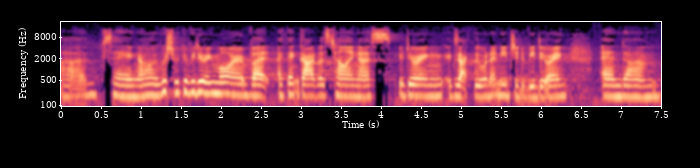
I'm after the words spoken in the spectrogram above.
uh, saying, Oh, I wish we could be doing more. But I think God was telling us, You're doing exactly what I need you to be doing. And um,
